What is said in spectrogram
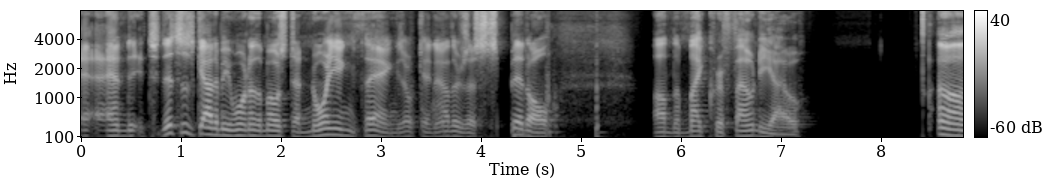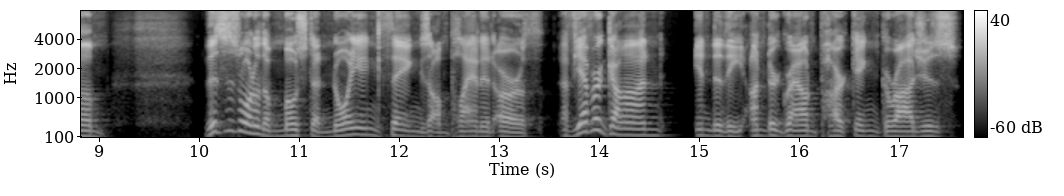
And this has got to be one of the most annoying things. Okay, now there's a spittle on the microphonio. Um, this is one of the most annoying things on planet Earth. Have you ever gone into the underground parking garages?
